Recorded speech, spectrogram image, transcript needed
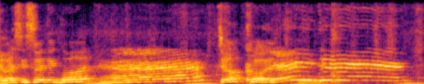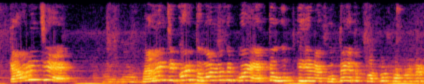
এবার শিশু এদিক ঘর হ্যাঁ। চোখ খোল। এই যে। কেমন হয়েছে? ভালো হয়েছে? কই তোমার কই এত উত্তেজনা কোথায় এত ফটফট ফটফট করে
